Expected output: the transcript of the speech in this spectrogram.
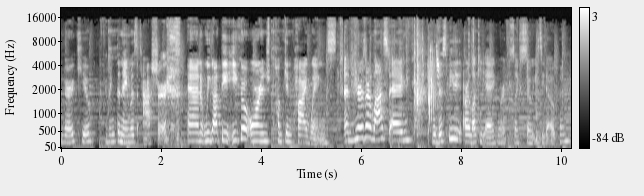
Very cute. I think the name was Asher. and we got the Eco Orange Pumpkin Pie Wings. And here's our last egg. Would this be our lucky egg where it's like so easy to open?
